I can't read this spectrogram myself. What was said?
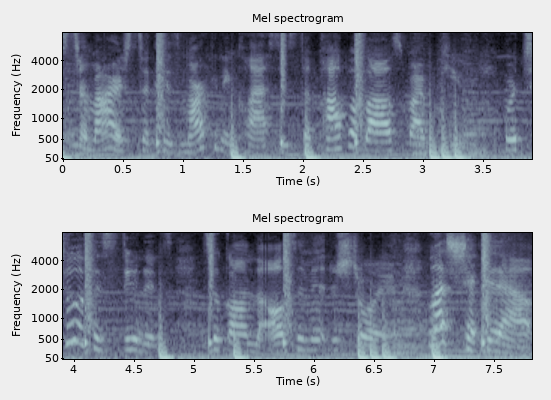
Mr. Myers took his marketing classes to Papa Bob's Barbecue, where two of his students took on the Ultimate Destroyer. Let's check it out.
